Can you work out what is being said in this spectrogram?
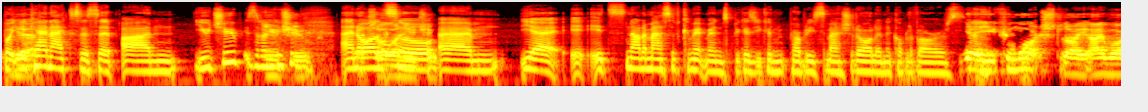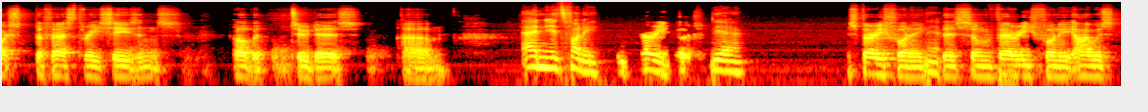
but yeah. you can access it on YouTube. Is it on YouTube? YouTube? And also, YouTube. Um, yeah, it, it's not a massive commitment because you can probably smash it all in a couple of hours. Yeah, you can watch. Like I watched the first three seasons over two days. Um, and it's funny. Very good. Yeah. It's very funny. Yeah. There's some very funny. I was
